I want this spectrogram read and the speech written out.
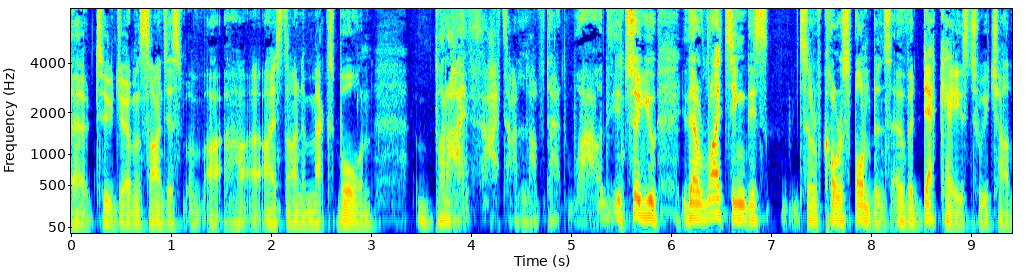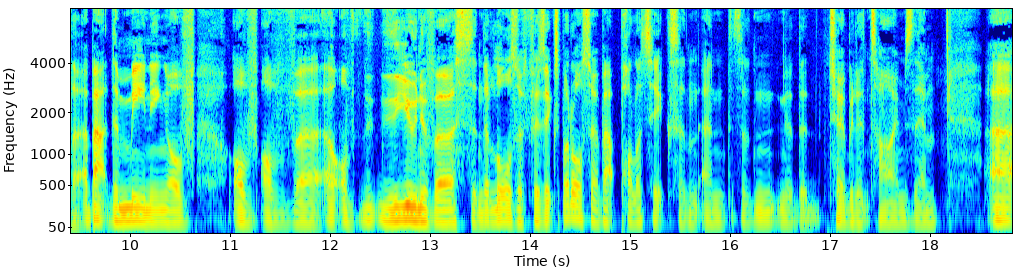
uh, two German scientists, uh, Einstein and Max Born. But I, I, love that. Wow! So you, they're writing this sort of correspondence over decades to each other about the meaning of of of uh, of the universe and the laws of physics, but also about politics and and you know, the turbulent times then. uh,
